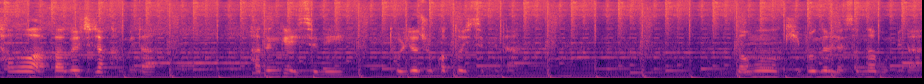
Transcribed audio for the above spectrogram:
타워 압박을 시작합니다. 받은 게 있으니 돌려줄 것도 있습니다. 너무 기분을 냈었나 봅니다.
